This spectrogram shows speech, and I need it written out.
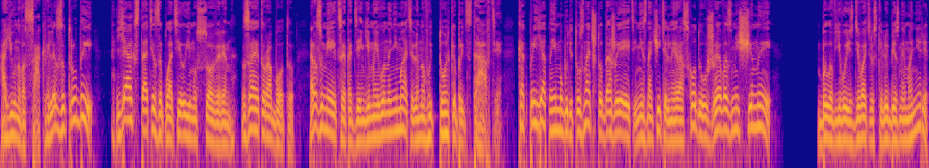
а юного Саквеля за труды. Я, кстати, заплатил ему соверен за эту работу. Разумеется, это деньги моего нанимателя, но вы только представьте, как приятно ему будет узнать, что даже эти незначительные расходы уже возмещены. Было в его издевательски любезной манере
